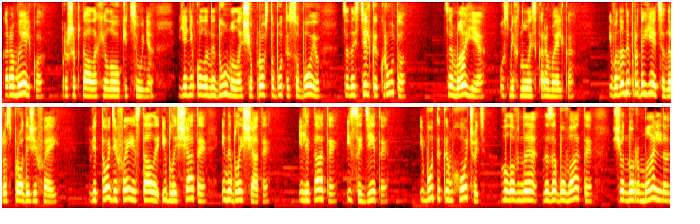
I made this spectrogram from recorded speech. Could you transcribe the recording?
Карамелько, прошептала Хілоу Кіцюня, я ніколи не думала, що просто бути собою це настільки круто. Це магія, усміхнулась Карамелька. І вона не продається на розпродажі фей. Відтоді феї стали і блищати, і не блищати, і літати, і сидіти, і бути ким хочуть. Головне не забувати, що нормально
